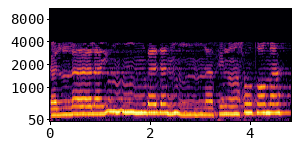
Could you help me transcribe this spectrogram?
كلا لينبذن في الحطمة.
